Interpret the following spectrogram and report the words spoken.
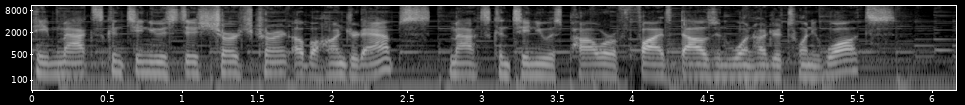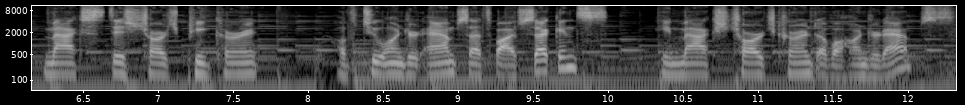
a max continuous discharge current of 100 amps, max continuous power of 5,120 watts, max discharge peak current of 200 amps, at 5 seconds, a max charge current of 100 amps,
